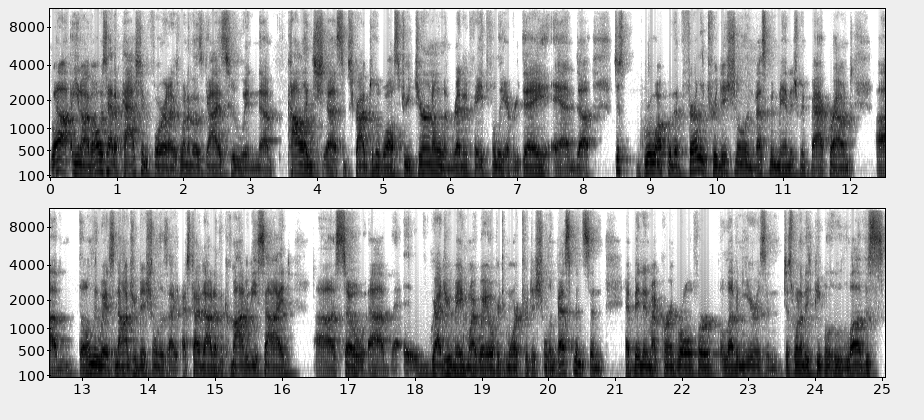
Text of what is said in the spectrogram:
Well, you know, I've always had a passion for it. I was one of those guys who, in uh, college, uh, subscribed to the Wall Street Journal and read it faithfully every day, and uh, just grew up with a fairly traditional investment management background. Um, the only way it's non-traditional is I, I started out on the commodity side. Uh, so uh, gradually made my way over to more traditional investments and have been in my current role for 11 years and just one of these people who loves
